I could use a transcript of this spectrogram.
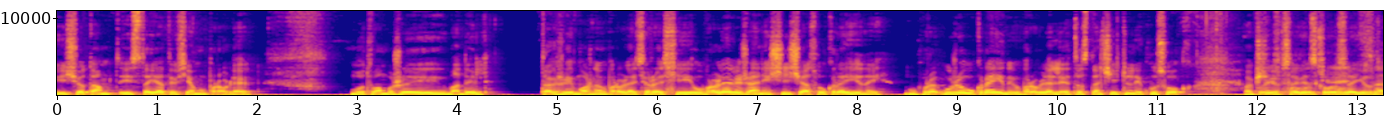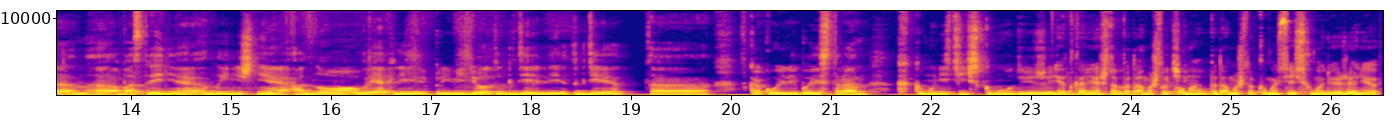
и еще там и стоят и всем управляют. Вот вам уже и модель. Также и можно управлять и Россией. Управляли же они сейчас Украиной. Уже Украиной управляли. Это значительный кусок вообще есть, Советского Союза. Обострение нынешнее, оно вряд ли приведет где, где в какой-либо из стран к коммунистическому движению. Нет, конечно, потому что, Почему? потому что к коммунистическому движению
